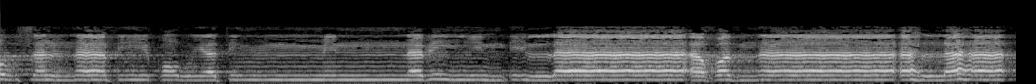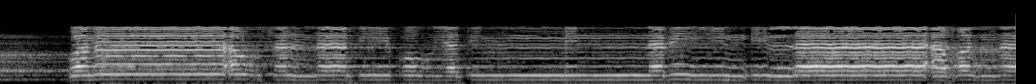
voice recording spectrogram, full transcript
أرسلنا في قرية من نبي إلا أخذنا أهلها وما أرسلنا في قرية من نبي إلا أخذنا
